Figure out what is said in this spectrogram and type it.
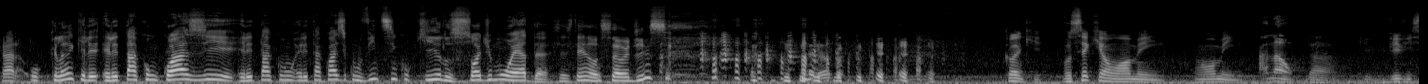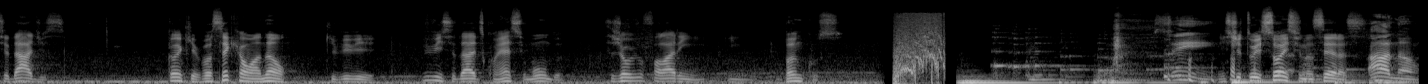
Cara, o Clank, ele, ele tá com quase. Ele tá com. Ele tá quase com 25 quilos só de moeda. Vocês têm noção disso? Clank, você que é um homem. Um homem Ah, não. da, que vive em cidades. Clank, você que é um anão que vive, vive em cidades, conhece o mundo. Você já ouviu falar em, em bancos? Sim. Instituições financeiras? Ah, não.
